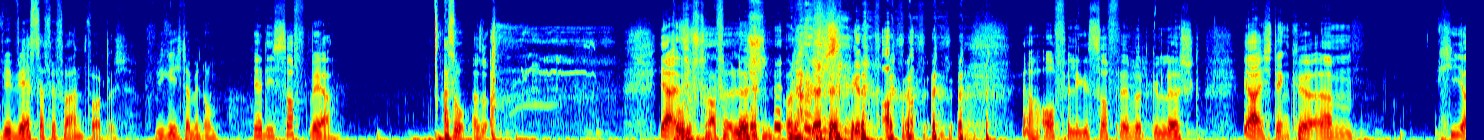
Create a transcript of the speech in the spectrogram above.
Wer, wer ist dafür verantwortlich? Wie gehe ich damit um? Ja, die Software. Achso. Also. Ja, also Todesstrafe, löschen. Oder? löschen, genau. ja, auffällige Software wird gelöscht. Ja, ich denke, ähm, hier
